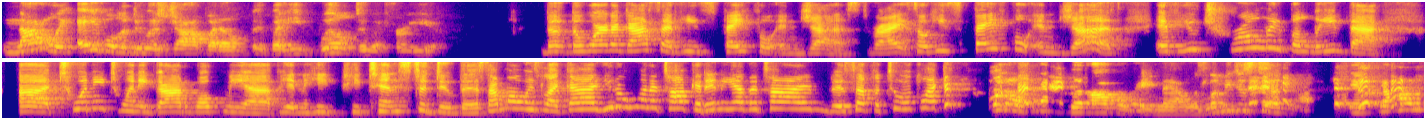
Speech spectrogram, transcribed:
not only able to do his job, but but he will do it for you. The, the word of God said he's faithful and just, right? So he's faithful and just. If you truly believe that, uh 2020 god woke me up and he he tends to do this. I'm always like god you don't want to talk at any other time except for two o'clock you don't have good operating hours. Let me just tell you if y'all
